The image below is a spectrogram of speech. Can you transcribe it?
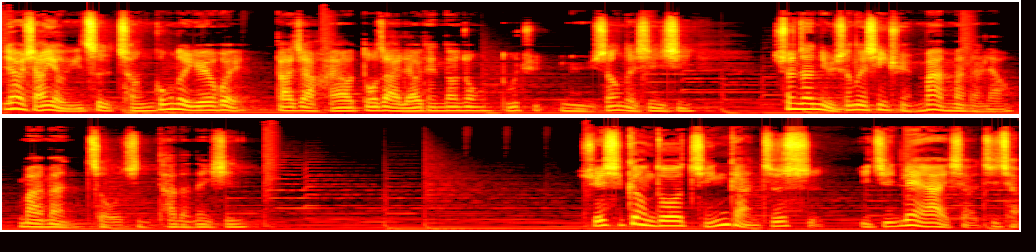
要想有一次成功的约会，大家还要多在聊天当中读取女生的信息，顺着女生的兴趣慢慢的聊，慢慢走进她的内心。学习更多情感知识以及恋爱小技巧，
